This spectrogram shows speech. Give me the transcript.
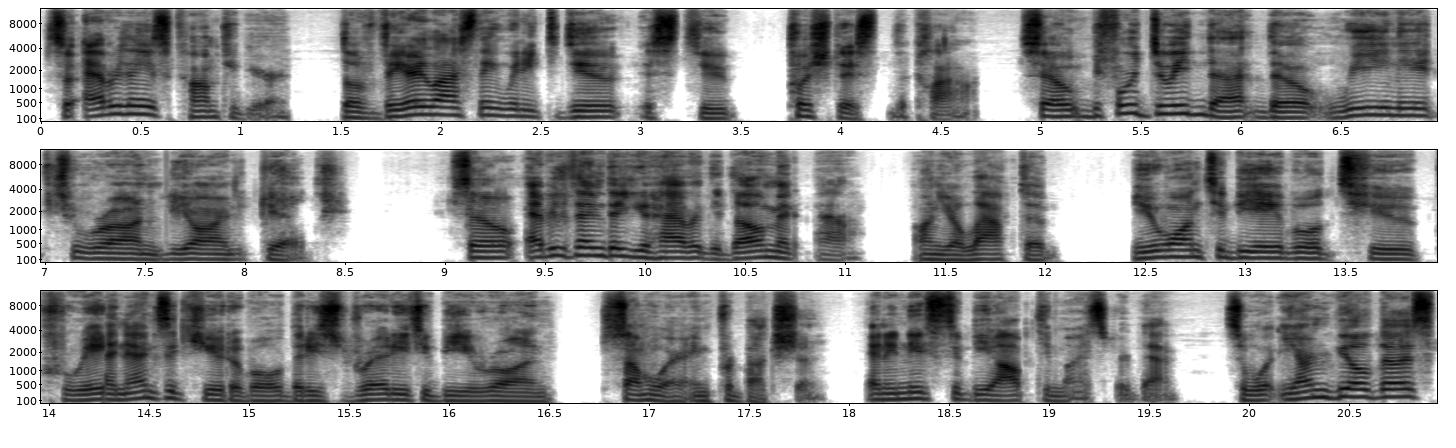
So everything is configured. The very last thing we need to do is to push this to the cloud. So before doing that, though, we need to run Yarn build. So everything that you have a development app on your laptop, you want to be able to create an executable that is ready to be run somewhere in production. And it needs to be optimized for that. So what Yarn build does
